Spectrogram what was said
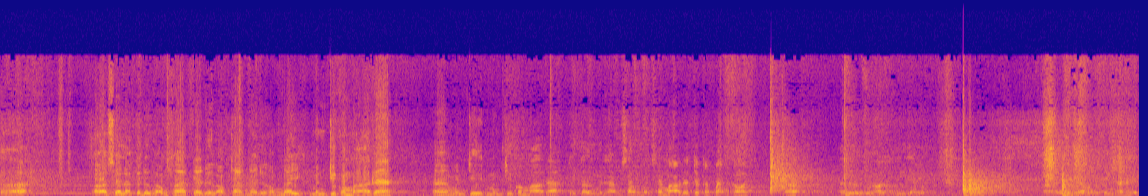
Đó ở sẽ là cái đường ống thoát ra đường ống thoát là đường ống đây. Mình chưa có mở ra. À, mình chưa mình chưa có mở ra. Từ từ mình làm xong mình sẽ mở ra cho các bạn coi. Đó cái đường của nó là như vậy. Rồi bây giờ mình tiến hành mình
